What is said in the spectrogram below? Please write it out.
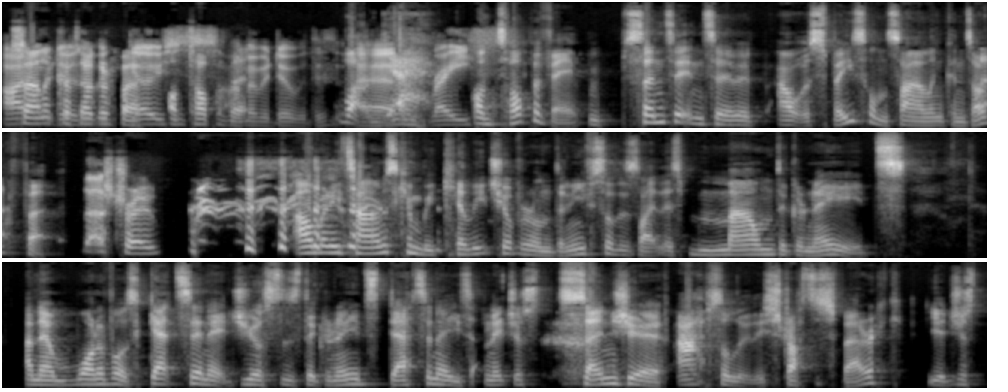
I Silent remember doing Cartographer on top of I it. remember doing it with the, Well, uh, yeah. Wraith. On top of it, we sent it into outer space on Silent Cartographer. that's true. How many times can we kill each other underneath? So there's like this mound of grenades, and then one of us gets in it just as the grenades detonate, and it just sends you absolutely stratospheric. You just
